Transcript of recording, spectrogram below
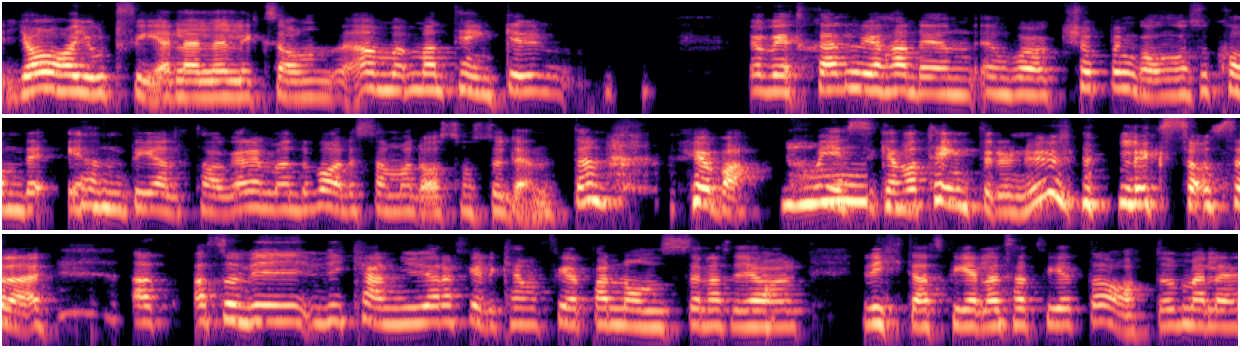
jag har gjort fel eller liksom, man tänker jag vet själv, jag hade en, en, workshop en gång och så kom det en deltagare, men då var det samma dag som studenten. Jag bara, men Jessica, vad tänkte du nu? liksom sådär. Att, alltså vi, vi kan ju göra fel, det kan vara fel på annonsen, att vi har riktat fel eller satt fel datum, eller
